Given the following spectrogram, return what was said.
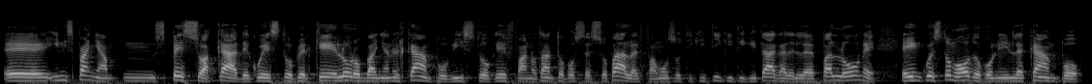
Eh, in Spagna mh, spesso accade questo perché loro bagnano il campo visto che fanno tanto possesso palla, il famoso tiki tiki tiki taka del pallone e in questo modo con il campo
